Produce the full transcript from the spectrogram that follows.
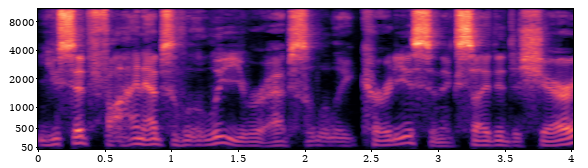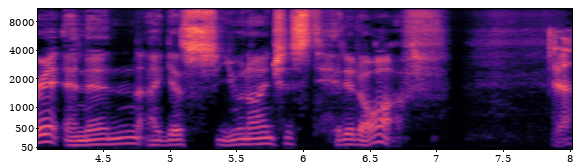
you said fine, absolutely. You were absolutely courteous and excited to share it, and then I guess you and I just hit it off. Yeah,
